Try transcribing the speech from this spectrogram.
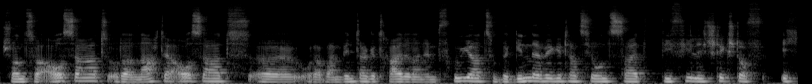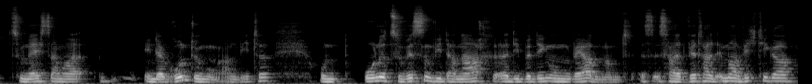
schon zur Aussaat oder nach der Aussaat äh, oder beim Wintergetreide dann im Frühjahr zu Beginn der Vegetationszeit, wie viel Stickstoff ich zunächst einmal in der Grunddüngung anbiete und ohne zu wissen, wie danach äh, die Bedingungen werden. Und es ist halt, wird halt immer wichtiger,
